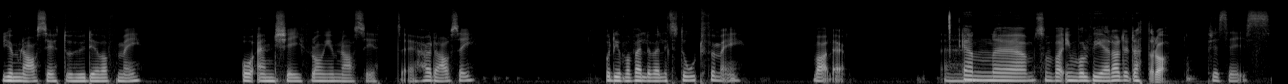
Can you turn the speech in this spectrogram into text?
gymnasiet och hur det var för mig. och en tjej från gymnasiet eh, hörde av sig. Och det var väldigt, väldigt stort för mig. Var det. Eh, En eh, som var involverad i detta då. Precis.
